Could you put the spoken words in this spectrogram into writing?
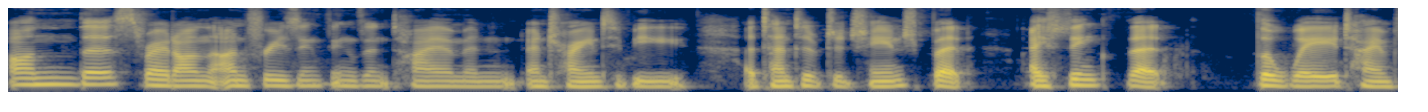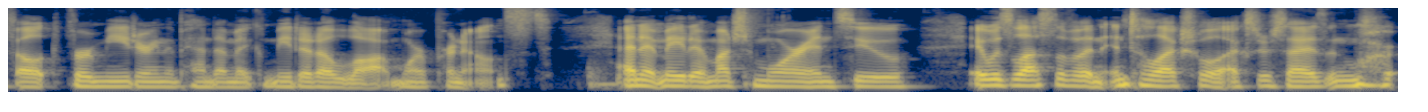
on this, right? On unfreezing things in time and and trying to be attentive to change. But I think that the way time felt for me during the pandemic made it a lot more pronounced and it made it much more into it was less of an intellectual exercise and more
